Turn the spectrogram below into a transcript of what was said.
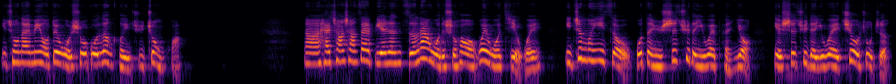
你从来没有对我说过任何一句重话，那还常常在别人责难我的时候为我解围。你这么一走，我等于失去了一位朋友，也失去了一位救助者。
